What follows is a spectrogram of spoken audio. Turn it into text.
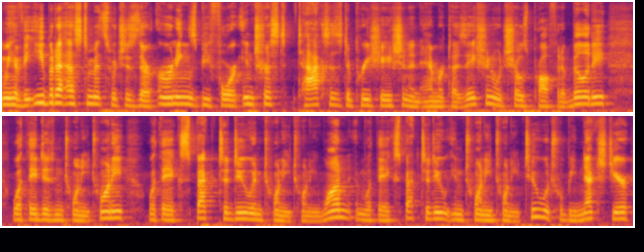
we have the EBITDA estimates, which is their earnings before interest, taxes, depreciation, and amortization, which shows profitability, what they did in 2020, what they expect to do in 2021, and what they expect to do in 2022, which will be next year,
